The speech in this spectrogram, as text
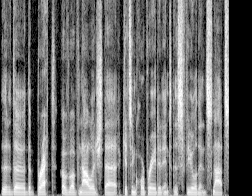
the the, the breadth of, of knowledge that gets incorporated into this field, and it's not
